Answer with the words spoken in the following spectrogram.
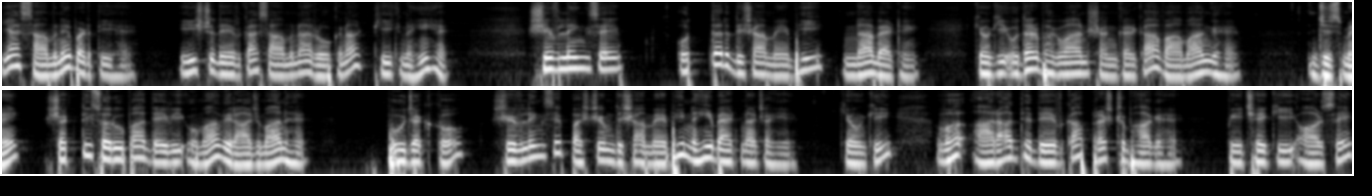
या सामने पड़ती है। ईष्ट देव का सामना रोकना ठीक नहीं है। शिवलिंग से उत्तर दिशा में भी न बैठें, क्योंकि उधर भगवान शंकर का वामांग है, जिसमें शक्ति स्वरूपा देवी उमा विराजमान है। पूजक को शिवलिंग से पश्चिम दिशा में भी नहीं बैठना चाहिए, क्योंकि वह आराध्य देव का पृष्ठ भाग है। पीछे की ओर से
